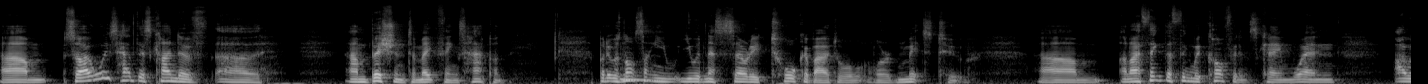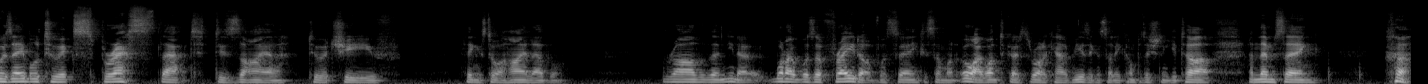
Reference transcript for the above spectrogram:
Um, so I always had this kind of uh, ambition to make things happen. But it was not mm. something you, you would necessarily talk about or, or admit to. Um, and I think the thing with confidence came when I was able to express that desire to achieve things to a high level rather than you know what I was afraid of was saying to someone, "Oh, I want to go to the Royal Academy of Music and study composition and guitar," and them saying, "Huh,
